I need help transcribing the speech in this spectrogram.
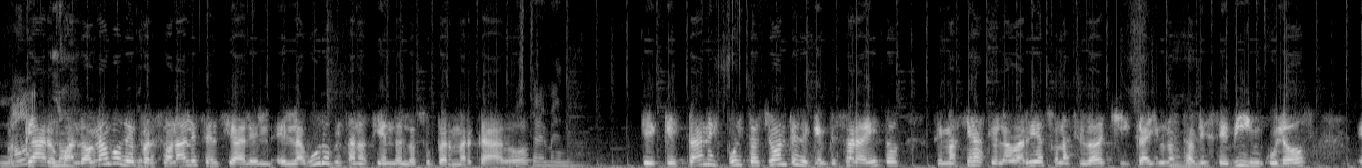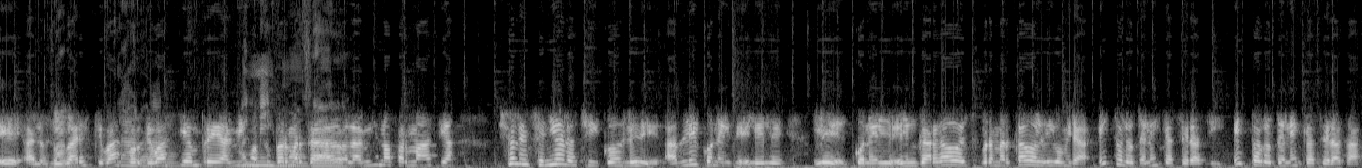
¿no? Claro, No. cuando hablamos de personal esencial, el, el laburo que están haciendo en los Es supermercados, tremendo. que, que están expuestas, yo antes de que empezara esto, se imagina que La Barría es una ciudad chica y uno establece vínculos eh, a los Claro. lugares que vas, Claro, porque vas siempre al mismo mismo, supermercado, a la misma farmacia. Yo le enseñé a los chicos, le hablé con el, le- le- le- con el, el encargado del supermercado, le digo, mira, esto lo tenés que hacer así, esto lo tenés que hacer acá.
